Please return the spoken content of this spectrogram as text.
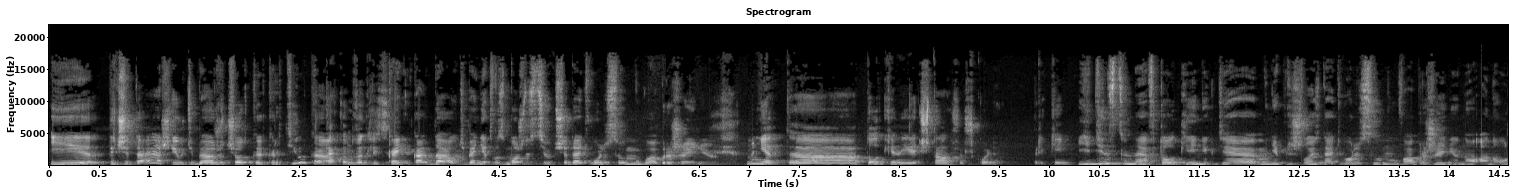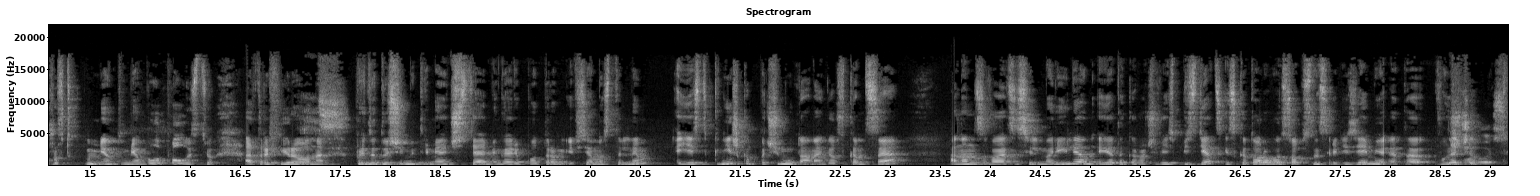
И ты читаешь, и у тебя уже четкая картинка. Как он выглядит? Кон- Как, да, у тебя нет возможности вообще дать волю своему воображению. Ну нет, э, Толкина я читала еще в школе. Прикинь. Единственное в Толкине, где мне пришлось дать волю своему воображению, но оно уже в тот момент у меня было полностью атрофировано предыдущими тремя частями Гарри Поттером и всем остальным. Есть книжка, почему-то она идет в конце, она называется Сильмариллиан, и это, короче, весь пиздец, из которого, собственно, Средиземье это вышло. Началось.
